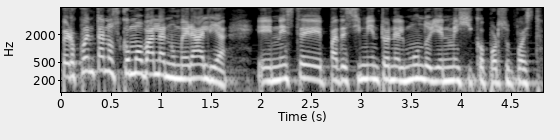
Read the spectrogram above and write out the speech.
Pero cuéntanos cómo va la numeralia en este padecimiento en el mundo y en México, por supuesto.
